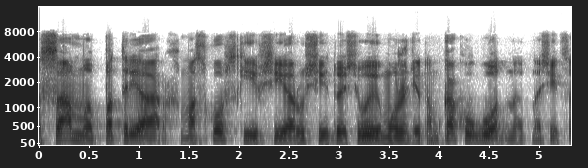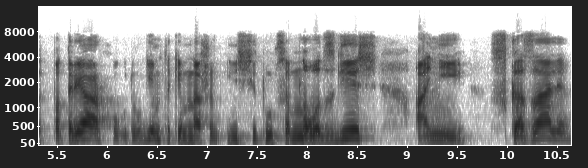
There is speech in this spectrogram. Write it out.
Сам патриарх московский всея Руси, то есть вы можете там как угодно относиться к патриарху, к другим таким нашим институциям, но вот здесь они сказали,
